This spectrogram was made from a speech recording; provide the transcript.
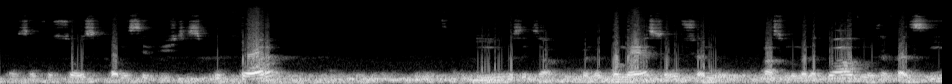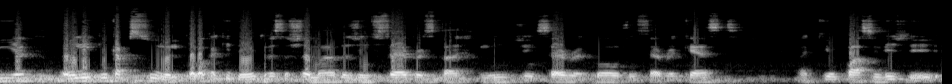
Então, são funções que podem ser vistas por fora. E você diz, ó, quando eu começo, eu chamo, passo o número atual, como já fazia. Então, ele encapsula, ele coloca aqui dentro essas chamadas GenServer Start Link, GenServer Call, GenServer Cast. Aqui eu passo, em vez de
